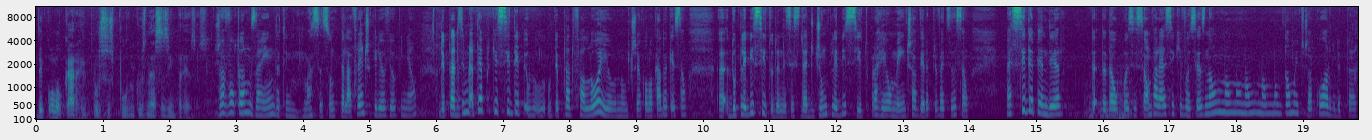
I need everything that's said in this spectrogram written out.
de colocar recursos públicos nessas empresas. Já voltamos ainda, tem mais assunto pela frente, eu queria ouvir a opinião do deputado Zimmer, até porque se de, o, o, deputado falou, e eu não tinha colocado a questão uh, do plebiscito, da necessidade de um plebiscito para realmente haver a privatização. Mas se depender da, da, oposição, parece que vocês não, não, não, não, não estão muito de acordo, deputado.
